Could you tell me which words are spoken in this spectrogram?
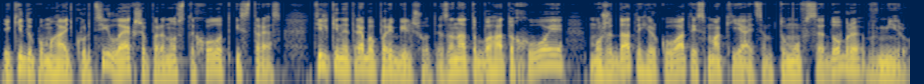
які допомагають курці легше переносити холод і стрес. Тільки не треба перебільшувати. Занадто багато хвої може дати гіркуватий смак яйцям, тому все добре в міру.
